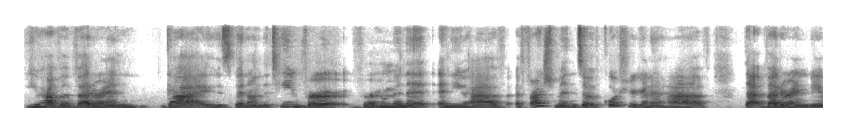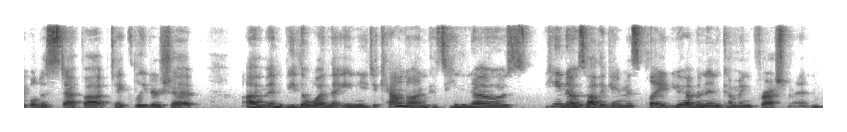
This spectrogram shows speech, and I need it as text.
you have a veteran guy who's been on the team for for a minute, and you have a freshman, so of course you're going to have that veteran be able to step up, take leadership, um, and be the one that you need to count on because he knows he knows how the game is played. You have an incoming freshman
